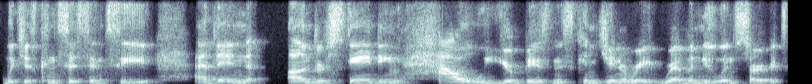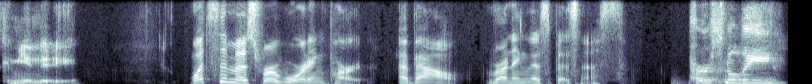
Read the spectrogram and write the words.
which is consistency and then understanding how your business can generate revenue and serve its community. What's the most rewarding part about running this business? Personally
